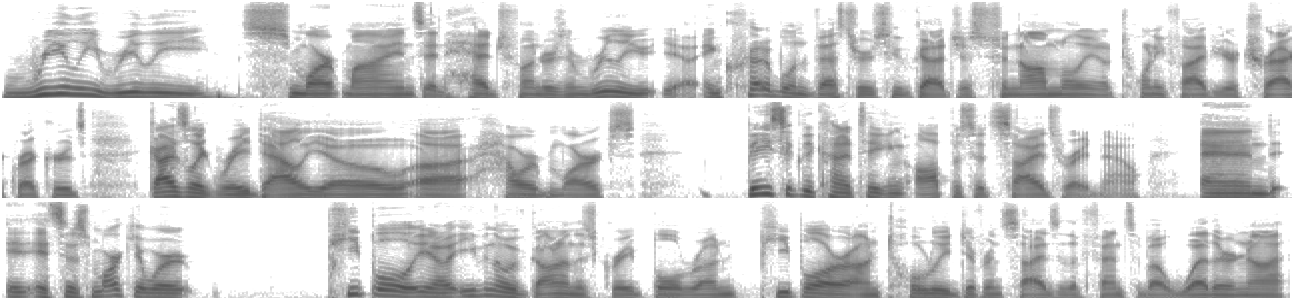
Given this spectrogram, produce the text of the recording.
really, really smart minds and hedge funders and really incredible investors who've got just phenomenal, you know, 25 year track records. Guys like Ray Dalio, uh, Howard Marks, basically kind of taking opposite sides right now. And it's this market where people, you know, even though we've gone on this great bull run, people are on totally different sides of the fence about whether or not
